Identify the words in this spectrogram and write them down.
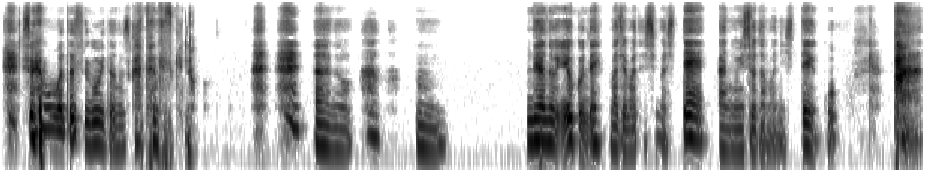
それもまたすごい楽しかったんですけど。あの、うん。で、あの、よくね、混ぜ混ぜしまして、あの、味噌玉にして、こう、パーンっ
